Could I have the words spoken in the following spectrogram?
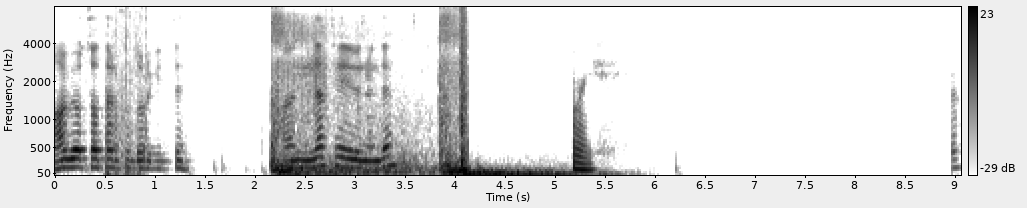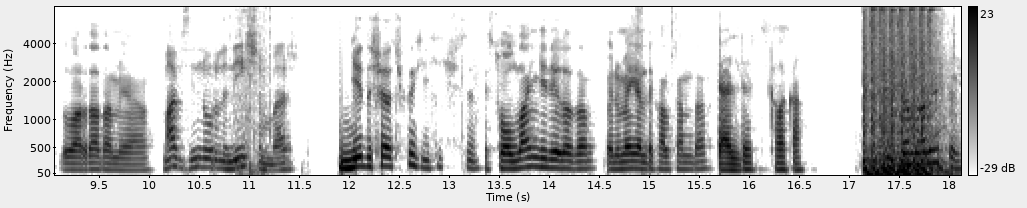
Mavi o sağ tarafa doğru gitti. Ha, nasıl önünde? Ay. Duvarda adam ya. Mavi senin orada ne işin var? Niye dışarı çıktın ki iki kişisin? E, soldan geliyordu adam. Önüme geldi kalkanda. Geldi kalkan. Üst camdan vurabilirsin.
